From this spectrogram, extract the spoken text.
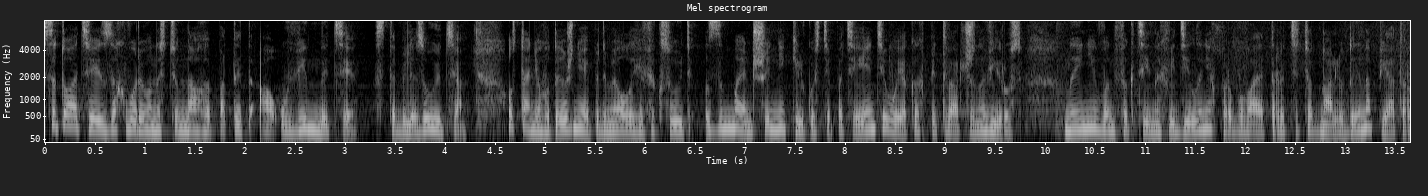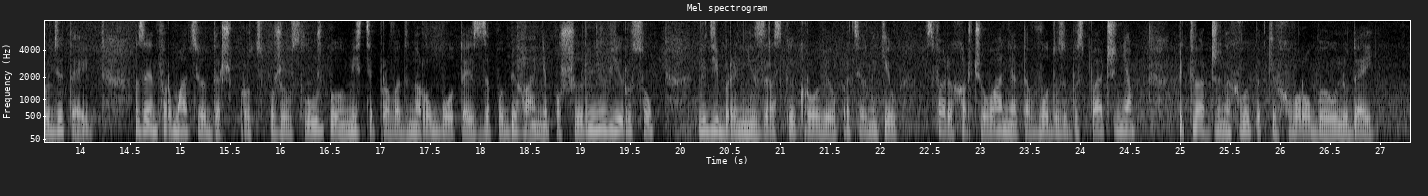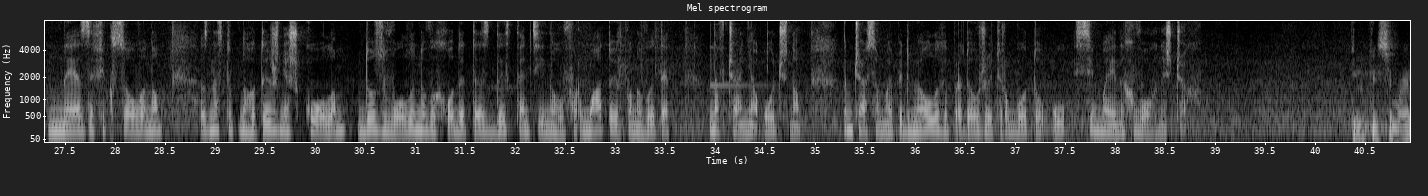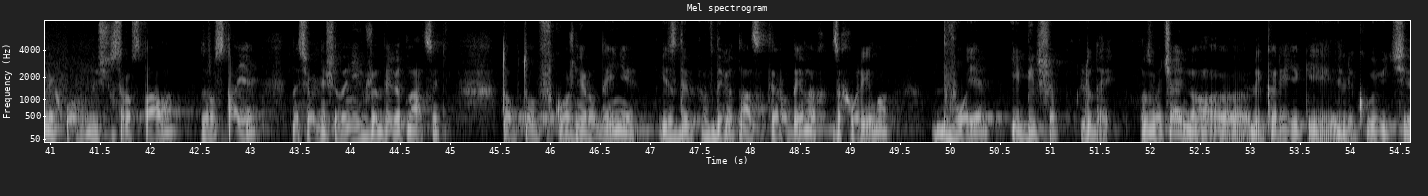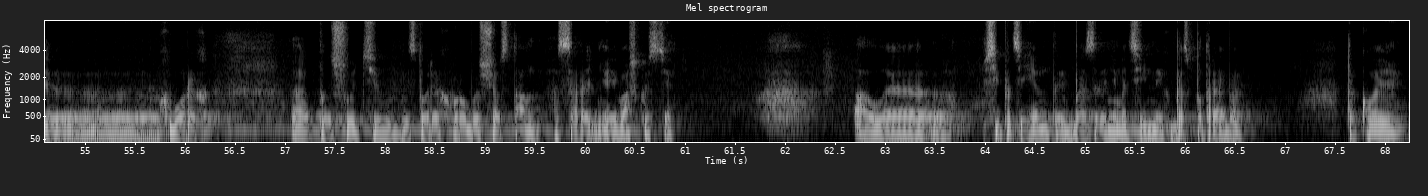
Ситуація із захворюваністю на гепатит А у Вінниці стабілізується. Останнього тижня епідеміологи фіксують зменшення кількості пацієнтів, у яких підтверджено вірус. Нині в інфекційних відділеннях перебуває 31 людина, п'ятеро дітей. За інформацією Держпродспоживслужби, у місті проведена робота із запобігання поширенню вірусу, відібрані зразки крові у працівників сфери харчування та водозабезпечення. Підтверджених випадків хвороби у людей не зафіксовано. З наступного тижня школам дозволено виходити з дистанційного формату і поновити навчання очно. Тим часом епідеміологи продовжують роботу у сімейних вогнищах. Кількість сімейних вогнищ зростала, зростає. На сьогоднішній день їх вже 19. Тобто в кожній родині із в 19 родинах захворіло двоє і більше людей. Звичайно, е, лікарі, які лікують е, хворих, пишуть в історіях хвороби, що стан середньої важкості. Але всі пацієнти без реанімаційних, без потреби такої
